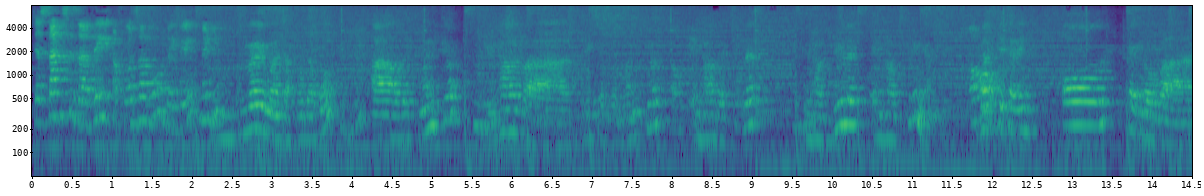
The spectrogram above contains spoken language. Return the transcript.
The services are they affordable by the way, maybe? Very much affordable. Uh, with manicure, you have uh, three types of manicure. Okay. You have express, you have deluxe, and you have premium. Oh. That's catering all kind of uh,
